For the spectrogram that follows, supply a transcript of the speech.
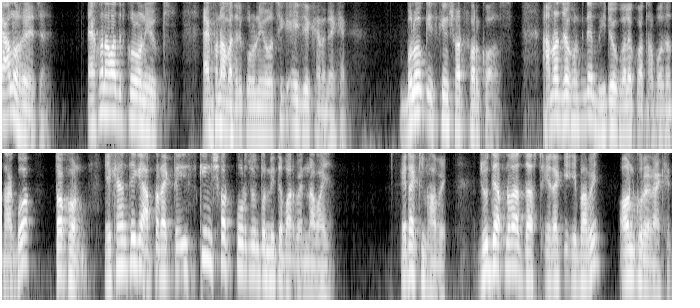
কালো হয়ে যায়। এখন আমাদের করণীয় কি? এখন আমাদের করণীয় হচ্ছে এই যে এখানে দেখেন। ব্লক স্ক্রিনশট ফর কলস। আমরা যখন কিনা ভিডিও কলে কথা বলতে থাকব, তখন এখান থেকে আপনারা একটা স্ক্রিনশট পর্যন্ত নিতে পারবেন না ভাই। এটা কীভাবে? যদি আপনারা জাস্ট এটাকে এভাবে অন করে রাখেন।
